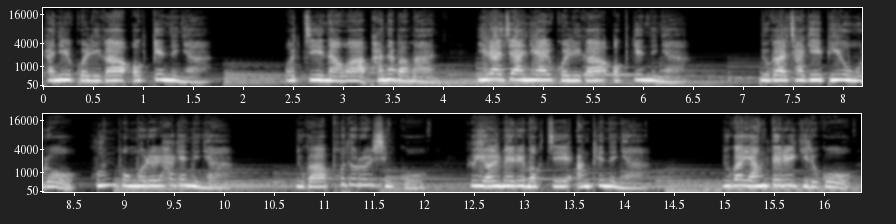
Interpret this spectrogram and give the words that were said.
다닐 권리가 없겠느냐. 어찌 나와 바나바만 일하지 아니할 권리가 없겠느냐. 누가 자기 비용으로 군 복무를 하겠느냐. 누가 포도를 심고 그 열매를 먹지 않겠느냐. 누가 양떼를 기르고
